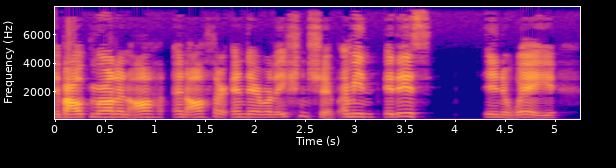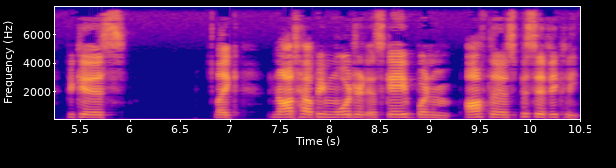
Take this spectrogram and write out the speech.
about Merlin and Arthur and their relationship. I mean, it is in a way because like not helping Mordred escape when Arthur specifically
